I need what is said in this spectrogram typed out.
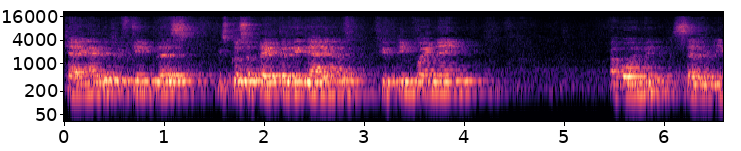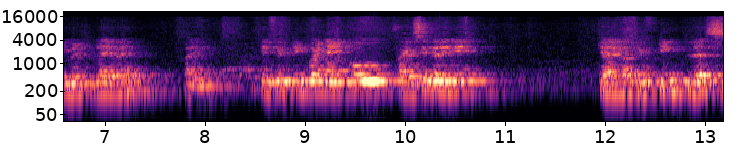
क्या आएगा अभी फिफ्टीन प्लस इसको सब्ट्रैक्ट करके क्या आएगा? फिफ्टीन पॉइंट नाइन अपॉन में सेवनटीन मल्टीप्लाई बाय फाइव फिर फिफ्टीन पॉइंट नाइन को फाइव से करेंगे, क्या आएगा fifteen plus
